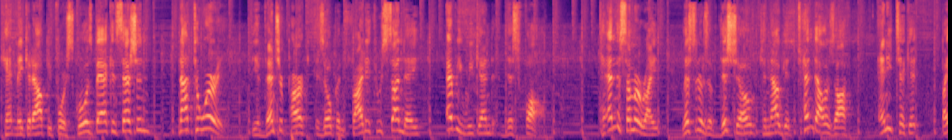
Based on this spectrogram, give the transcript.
Can't make it out before school is back in session? Not to worry. The Adventure Park is open Friday through Sunday every weekend this fall. To end the summer right, listeners of this show can now get $10 off any ticket by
